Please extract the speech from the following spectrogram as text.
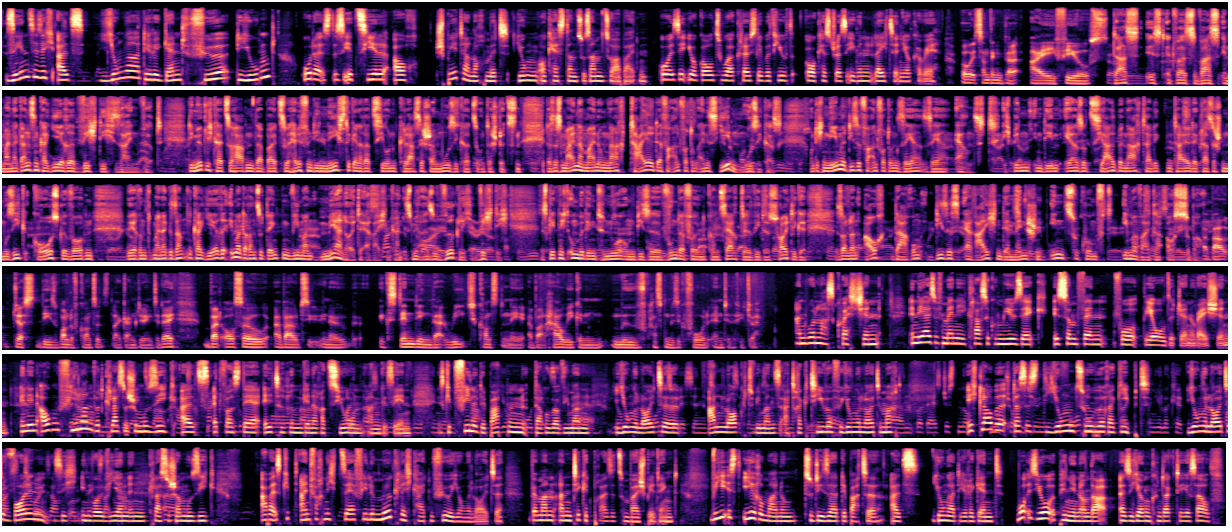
Sehen Sie sich als junger Dirigent für die Jugend oder ist es Ihr Ziel, auch später noch mit jungen Orchestern zusammenzuarbeiten? Or is it your goal to work closely with youth orchestras even later in your career? Oh, it's something that I feel so. Das ist etwas, was in meiner ganzen Karriere wichtig sein wird. Die Möglichkeit zu haben, dabei zu helfen, die nächste Generation klassischer Musiker zu unterstützen. Das ist meiner Meinung nach Teil der Verantwortung eines jeden Musikers. Und ich nehme diese Verantwortung sehr, sehr ernst. Ich bin in dem eher sozial benachteiligten Teil der klassischen Musik groß geworden. Während meiner gesamten Karriere immer daran zu denken, wie man mehr Leute erreichen kann, ist mir also wirklich wichtig. Es geht nicht unbedingt nur um diese wundervollen Konzerte wie das heutige, sondern auch darum, dieses Erreichen der Menschen in Zukunft immer weiter auszubauen. About just these wonderful concerts like I'm doing today, but also about, you know, extending that reach constantly about how we can move classical music forward into the future. And one last question. In the eyes of many, classical music is something for the older generation. In den Augen vieler wird klassische Musik als etwas der älteren Generation angesehen. Es gibt viele Debatten darüber, wie man junge Leute anlockt, wie man es attraktiver für junge Leute macht. Ich glaube, dass es die jungen Zuhörer gibt. Junge Leute wollen sich involvieren in klassischer Musik. Aber es gibt einfach nicht sehr viele Möglichkeiten für junge Leute, wenn man an Ticketpreise zum Beispiel denkt. Wie ist Ihre Meinung zu dieser Debatte als junger Dirigent. What is your opinion on that as a young conductor yourself?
